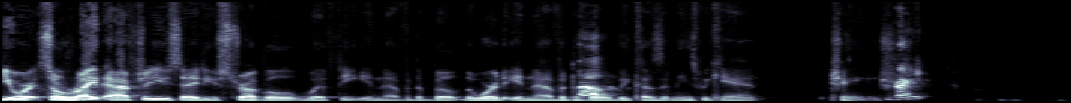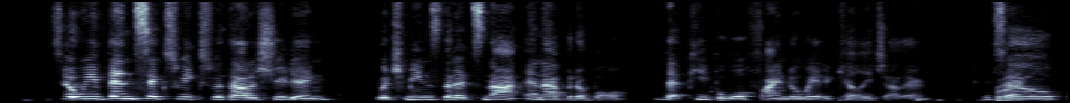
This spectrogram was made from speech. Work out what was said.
you were so right after you said you struggle with the inevitable the word inevitable Oh. because it means we can't change. Right. So we've been six weeks without a shooting, which means that it's not inevitable that people will find a way to kill each other. Right. so,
